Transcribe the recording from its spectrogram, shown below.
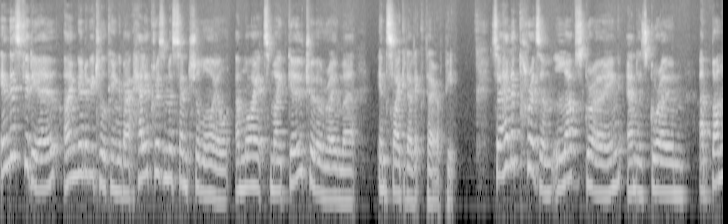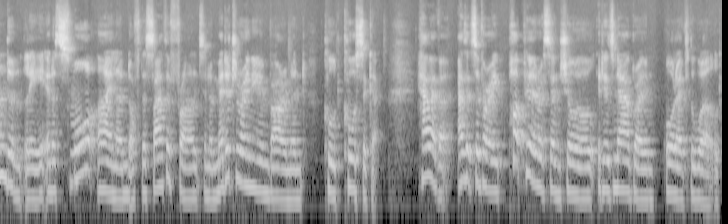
In this video, I'm going to be talking about Helichrysum essential oil and why it's my go-to aroma in psychedelic therapy. So Helichrysum loves growing and has grown abundantly in a small island off the south of France in a Mediterranean environment called Corsica. However, as it's a very popular essential oil, it is now grown all over the world,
